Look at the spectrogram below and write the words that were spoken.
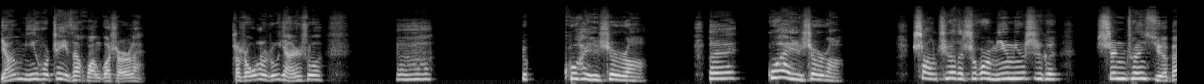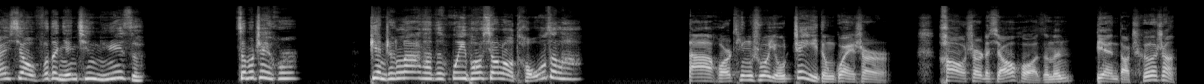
杨迷糊这才缓过神来。他揉了揉眼，说：“啊，怪事儿啊！哎，怪事儿啊！上车的时候明明是个身穿雪白校服的年轻女子，怎么这会儿变成邋遢的灰袍小老头子了？”大伙儿听说有这等怪事儿，好事的小伙子们便到车上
